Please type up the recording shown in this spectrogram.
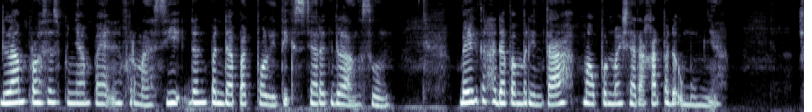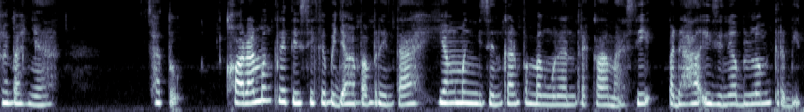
dalam proses penyampaian informasi dan pendapat politik secara tidak langsung, baik terhadap pemerintah maupun masyarakat pada umumnya. Contohnya, 1. Koran mengkritisi kebijakan pemerintah yang mengizinkan pembangunan reklamasi padahal izinnya belum terbit.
